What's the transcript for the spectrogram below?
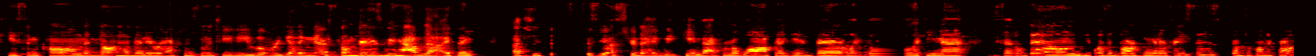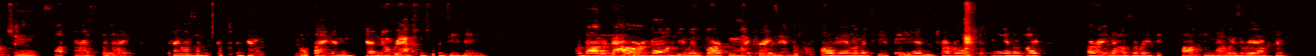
peace and calm and not have any reactions to the TV, but we're getting there. Some days we have that. I think actually just yesterday we came back from a walk. I gave Bear like a licky settled down. He wasn't barking in our faces. Jumped up on the couch and slept the rest of the night. And it was a, it was a beautiful night, and he had no reaction to the TV. About an hour ago, he was barking like crazy at the football game on the TV, and Trevor looked at me and was like, "All right, now it's a repeat of talking. Now he's reactive to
